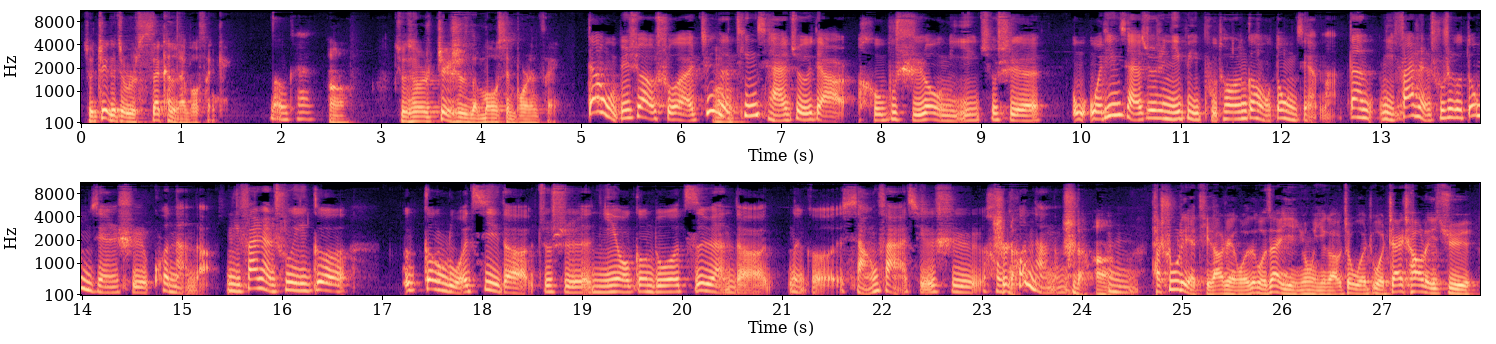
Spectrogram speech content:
所以这个就是 second level thinking。OK，嗯，所以说这是 the most important thing。但我必须要说啊，这个听起来就有点何不食肉糜。就是我我听起来就是你比普通人更有洞见嘛，但你发展出这个洞见是困难的。你发展出一个更逻辑的，就是你有更多资源的那个想法，其实是很困难的嘛。是的啊，嗯，他书里也提到这个，我我再引用一个，就我我摘抄了一句。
